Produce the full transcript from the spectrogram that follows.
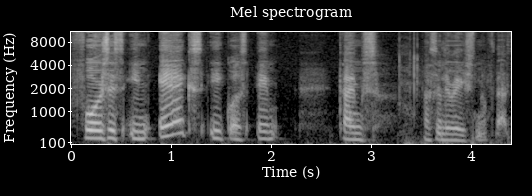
forces in x equals m times acceleration of that,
